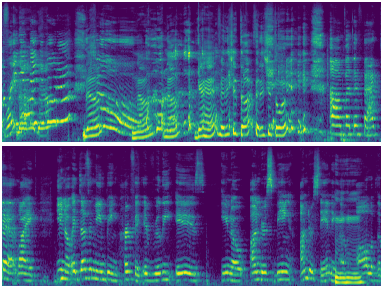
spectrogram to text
no, bring no, it, baby no. Buddha? no, Sure. no, no. Go ahead, finish your thought. Finish your thought. um, but the fact that like you know it doesn't mean being perfect it really is you know under being understanding of all of the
